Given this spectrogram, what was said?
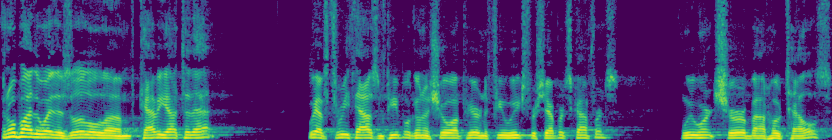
And oh, by the way, there's a little um, caveat to that. We have 3,000 people going to show up here in a few weeks for Shepherd's Conference. We weren't sure about hotels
